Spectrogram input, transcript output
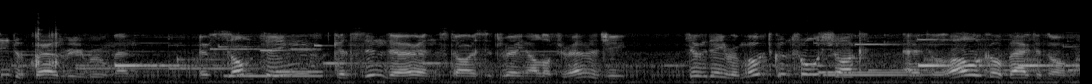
see the battery room and if something gets in there and starts to drain all of your energy, give it a remote control shock and it will all go back to normal.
